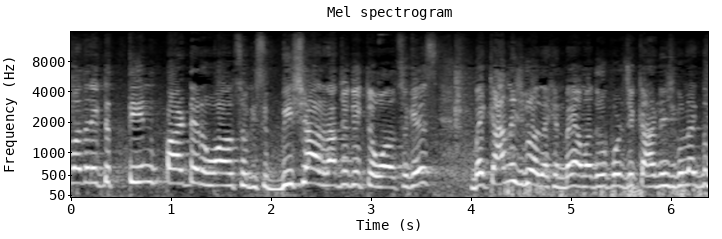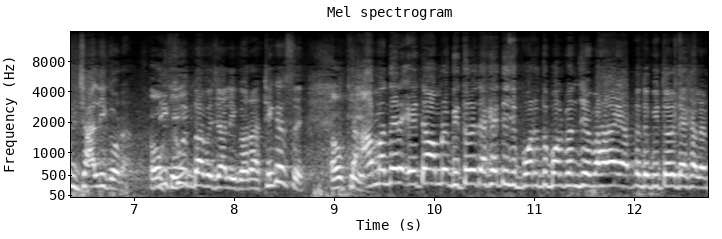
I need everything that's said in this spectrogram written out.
আমাদের একটা তিন পার্টের ওয়াল শোকেস বিশাল রাজকীয় একটা ওয়াল শোকেস ভাই কার্নিশগুলো দেখেন ভাই আমাদের উপর যে কার্নিশগুলো একদম জালি করা. নিখুঁত ভাবে জালি করা ঠিক আছে? আমাদের এটা আমরা ভিতরে দেখাই দিয়েছি পরে তো বলবেন যে ভাই আপনি তো ভিতরে দেখালেন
